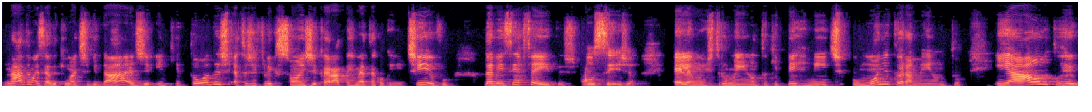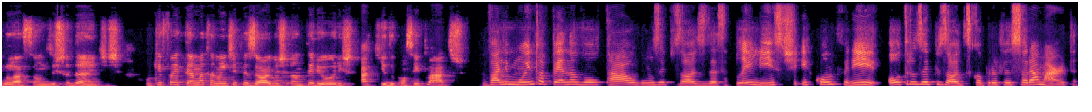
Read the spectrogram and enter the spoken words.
nada mais é do que uma atividade em que todas essas reflexões de caráter metacognitivo devem ser feitas. Ou seja, ela é um instrumento que permite o monitoramento e a autorregulação dos estudantes, o que foi tema também de episódios anteriores aqui do Conceituados. Vale muito a pena voltar a alguns episódios dessa playlist e conferir outros episódios com a professora Marta.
